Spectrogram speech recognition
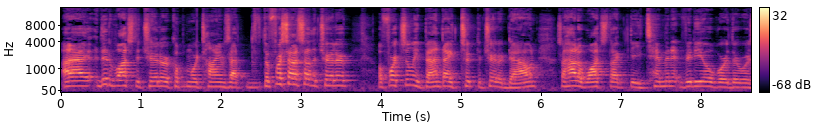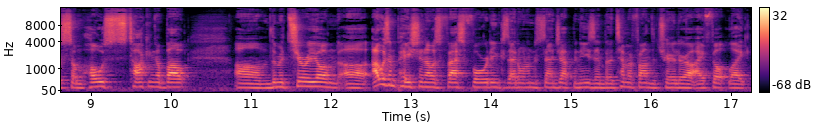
And I did watch the trailer a couple more times. At the first time I saw the trailer, unfortunately Bandai took the trailer down, so I had to watch like the 10 minute video where there was some hosts talking about um, the material. Uh, I was impatient. I was fast forwarding because I don't understand Japanese, and by the time I found the trailer, I felt like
